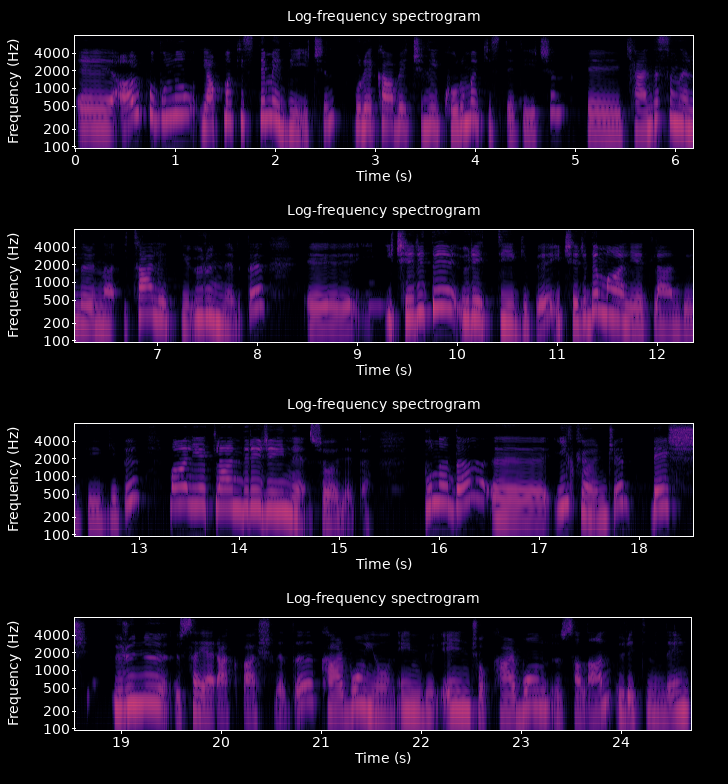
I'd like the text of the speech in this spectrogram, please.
Ee, Avrupa bunu yapmak istemediği için, bu rekabetçiliği korumak istediği için e, kendi sınırlarına ithal ettiği ürünleri de e, içeride ürettiği gibi, içeride maliyetlendirdiği gibi maliyetlendireceğini söyledi. Buna da e, ilk önce 5 ürünü sayarak başladı. Karbon yoğun en en çok karbon salan üretiminde en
